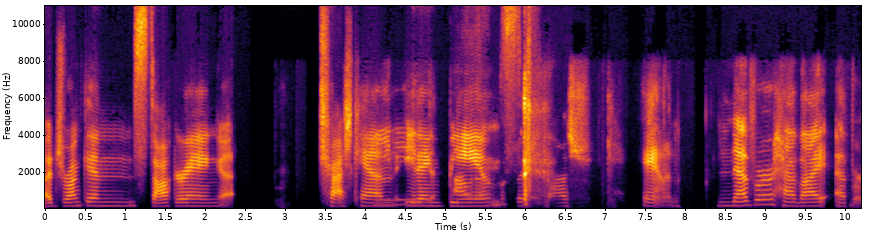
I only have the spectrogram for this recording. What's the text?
a drunken, stalkering, trash can eating, eating beans. trash can. Never have I ever.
